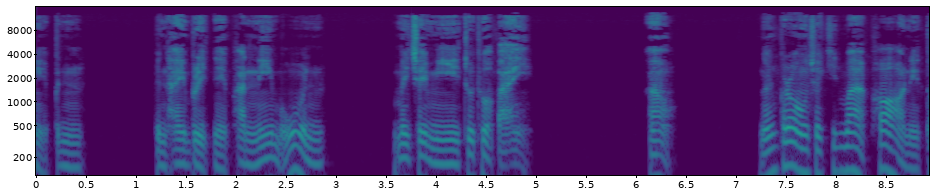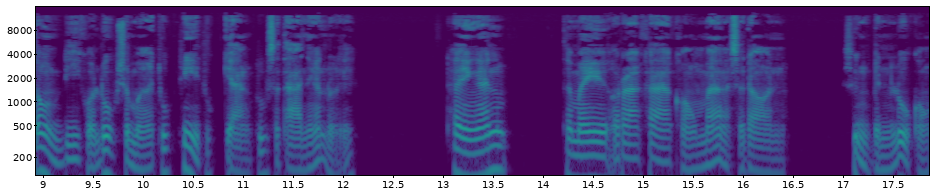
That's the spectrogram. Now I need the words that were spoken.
นี่เป็นเป็นไฮบริดเนี่ยพันธุ์นี้โอ้มันไม่ใช่มีทั่วๆไปอา้าวงั้นพระองค์จะคิดว่าพ่อเนี่ยต้องดีกว่าลูกเสมอทุกที่ทุกอย่างทุกสถานอย่างนั้นหรือถ้าอย่างนั้นทำไมราคาของม้าอัสดร ซึ่งเป็นลูกของ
